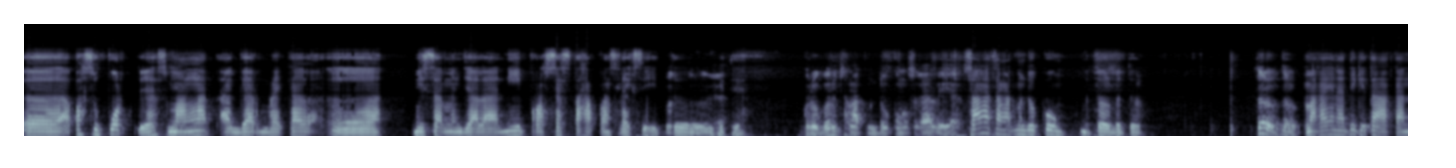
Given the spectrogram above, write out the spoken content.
eh, apa support ya, semangat agar mereka eh, bisa menjalani proses tahapan seleksi itu, Betul, ya. gitu ya. Guru-guru sangat mendukung sekali ya. Sangat sangat mendukung, betul betul. Betul, betul. Makanya nanti kita akan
